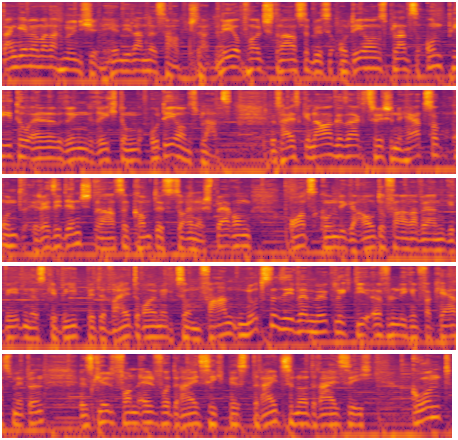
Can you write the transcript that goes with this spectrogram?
Dann gehen wir mal nach München, hier in die Landeshauptstadt. Leopoldstraße bis Odeonsplatz und P2L Ring Richtung Odeonsplatz. Das heißt genauer gesagt zwischen Herzog und Residenzstraße kommt es zu einer Sperrung. Ortskundige Autofahrer werden gebeten, das Gebiet bitte weiträumig zu umfahren. Nutzen Sie, wenn möglich, die öffentlichen Verkehrsmittel. Es gilt von 11.30 Uhr bis 13.30 Uhr Grund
